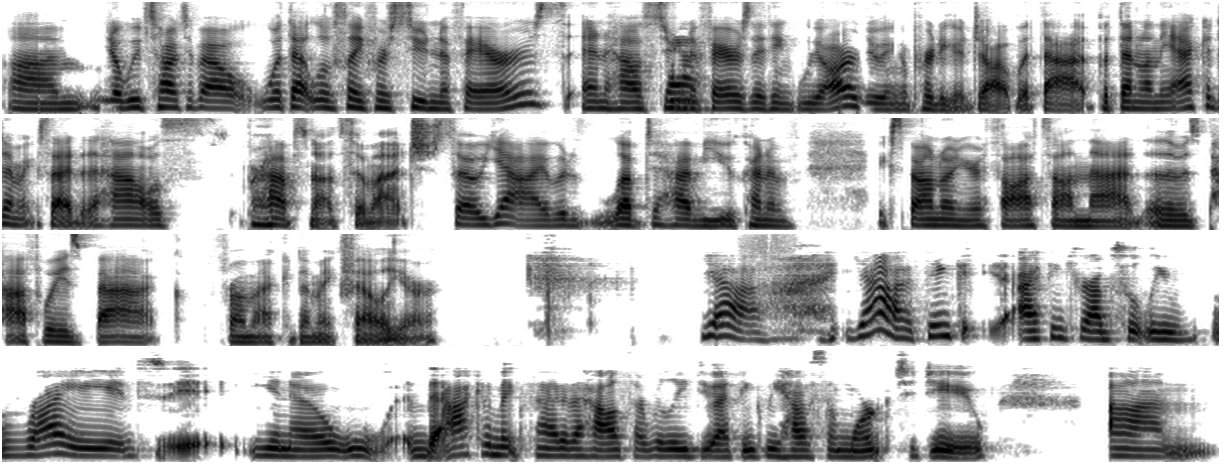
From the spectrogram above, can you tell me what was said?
Um, you know, we've talked about what that looks like for student affairs and how student yeah. affairs. I think we are doing a pretty good job with that. But then on the academic side of the house, perhaps not so much. So yeah, I would love to have you kind of expound on your thoughts on that. Those pathways back from academic failure. Yeah, yeah, I think I think you're absolutely right. You know, the academic side of the house, I really do. I think we have some work to do. Um,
